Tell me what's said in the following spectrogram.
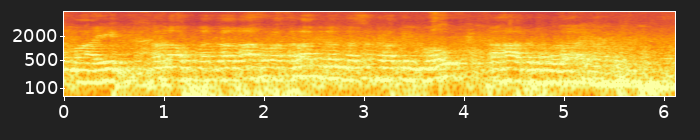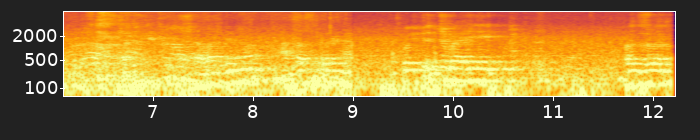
আজমাইন। আল্লাহুম্মা জাল আখিরা কালামিনা সাকরাতিল মাউত। জন্য আসাস করে ঐতিহ্যবাহী হজরত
